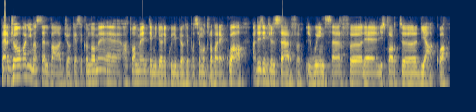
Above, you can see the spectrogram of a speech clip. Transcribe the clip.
per giovani ma selvaggio, che secondo me è attualmente il migliore equilibrio che possiamo trovare qua, ad esempio il surf, il windsurf, le, gli sport di acqua.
